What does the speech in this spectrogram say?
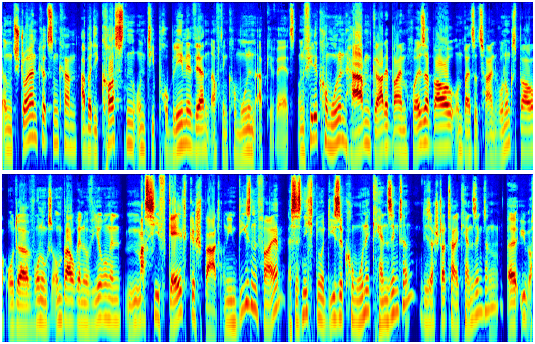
und Steuern kürzen kann, aber die Kosten und die Probleme werden auf den Kommunen abgewälzt. Und viele Kommunen haben gerade beim Häuserbau und bei sozialen Wohnungsbau oder Wohnungsumbau, Renovierungen massiv Geld gespart. Und in diesem Fall, es ist nicht nur diese Kommune Kensington, dieser Stadtteil Kensington, äh, über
